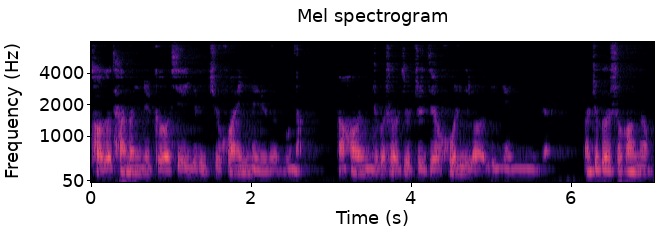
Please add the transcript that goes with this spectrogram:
跑到他们这个协议里去换一美元的 Luna，然后你这个时候就直接获利了零点一元。那这个时候呢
